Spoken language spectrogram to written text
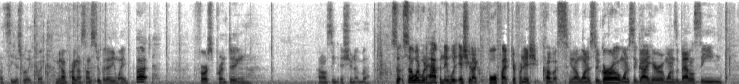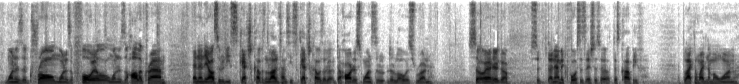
Let's see this really quick. I mean, I'm probably gonna sound stupid anyway, but first printing. I don't see an issue number. So, so what would happen? They would issue like four or five different issue covers. You know, one is the girl, one is the guy hero, one is a battle scene, one is a chrome, one is a foil, one is a hologram, and then they also do these sketch covers. And a lot of times these sketch covers are the, the hardest ones, the, the lowest run. So, yeah, here we go. So, Dynamic Forces issues uh, this copy, black and white number one.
